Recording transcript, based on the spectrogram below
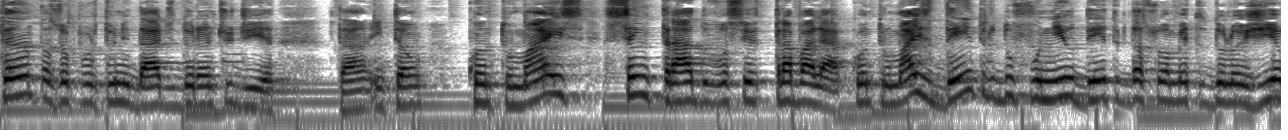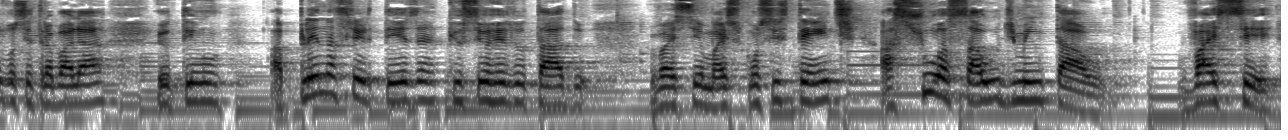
tantas oportunidades durante o dia, tá? Então, quanto mais centrado você trabalhar, quanto mais dentro do funil, dentro da sua metodologia você trabalhar, eu tenho a plena certeza que o seu resultado vai ser mais consistente, a sua saúde mental vai ser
